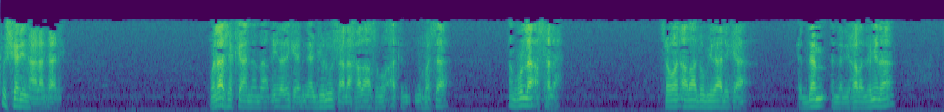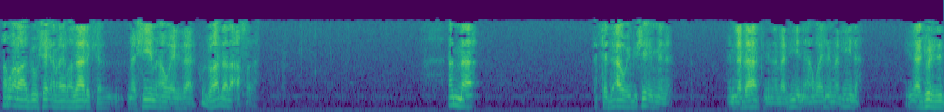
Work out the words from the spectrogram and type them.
تشكرين على ذلك. ولا شك أن ما قيل لك من الجلوس على خلاص امرأة نفساء أمر لا أصل له سواء أرادوا بذلك الدم الذي خرج منها أو أرادوا شيئا غير ذلك المشيمة أو غير ذلك كل هذا لا أصل له. أما التداوي بشيء من النبات من المدينة أو غير المدينة إذا جرب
